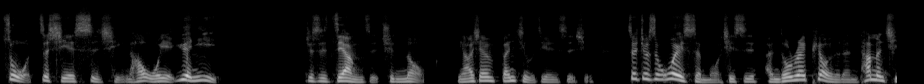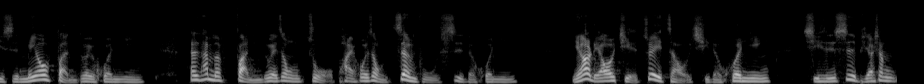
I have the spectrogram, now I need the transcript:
做这些事情，然后我也愿意就是这样子去弄。你要先分清楚这件事情。这就是为什么其实很多 repeal 的人，他们其实没有反对婚姻，但是他们反对这种左派或者这种政府式的婚姻。你要了解最早期的婚姻。其实是比较像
